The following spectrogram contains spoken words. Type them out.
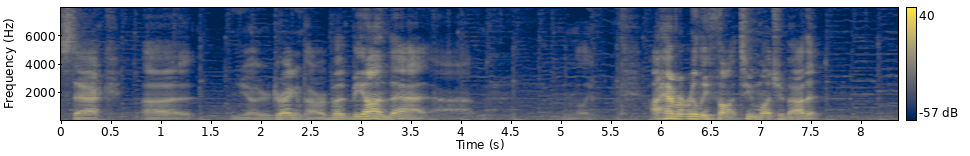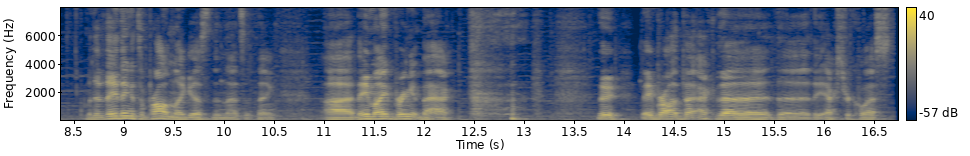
stack, uh, you know, your dragon power. But beyond that, uh, really, I haven't really thought too much about it. But if they think it's a problem, I guess then that's a thing. Uh, they might bring it back. they they brought back the the the extra quest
